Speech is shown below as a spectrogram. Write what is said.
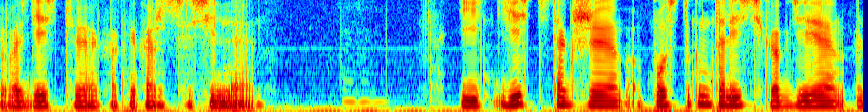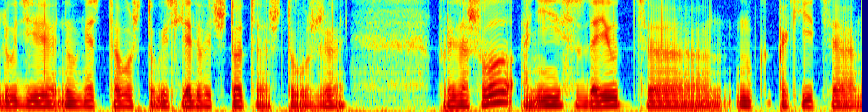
воздействие, как мне кажется, сильное. И есть также постдокументалистика, где люди, ну, вместо того, чтобы исследовать что-то, что уже произошло, они создают э, ну, какие-то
